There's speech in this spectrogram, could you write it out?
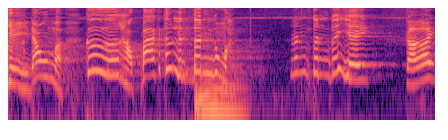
gì đâu mà cứ học ba cái thứ linh tinh không à. Linh tinh cái gì Trời ơi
